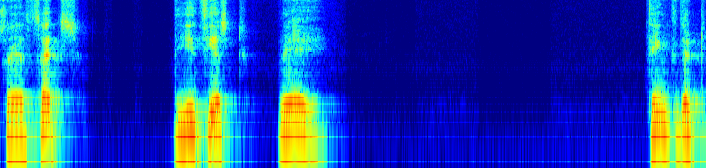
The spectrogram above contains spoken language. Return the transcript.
So, as such, the easiest way think that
